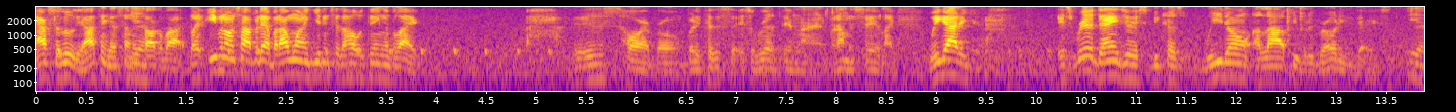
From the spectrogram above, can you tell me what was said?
Absolutely, I think that's something Yeah. to talk about. But even on top of that, but I want to get into the whole thing of like, this is hard, bro. But because it's, it's a real thin line. But I'm gonna say it like we gotta. It's real dangerous because we don't allow people to grow these days. Yeah.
